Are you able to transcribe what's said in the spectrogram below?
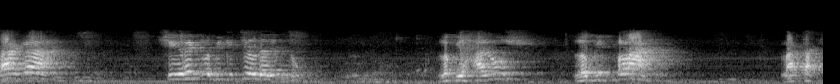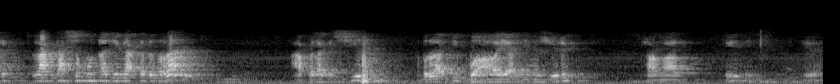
Kagak. Syirik lebih kecil dari itu lebih halus, lebih pelan. Langkah langkah semut aja nggak kedengeran, apalagi syirik. Berarti bahayanya syirik sangat ini, ya.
